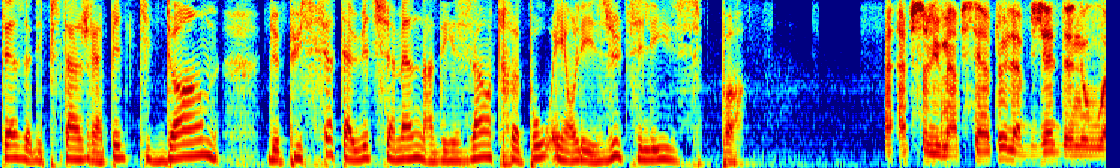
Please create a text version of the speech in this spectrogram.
tests de dépistage rapide qui dorment depuis 7 à 8 semaines dans des entrepôts et on les utilise pas. Absolument. C'est un peu l'objet de nos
